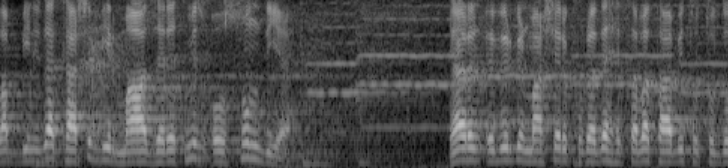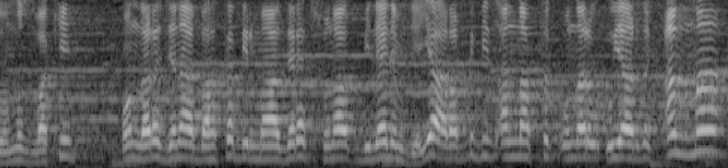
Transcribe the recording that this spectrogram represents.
Rabbinize karşı bir mazeretimiz olsun diye. Yarın öbür gün mahşeri kubrada hesaba tabi tutulduğumuz vakit onlara Cenab-ı Hakk'a bir mazeret sunabilelim diye. Ya Rabbi biz anlattık, onları uyardık ama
